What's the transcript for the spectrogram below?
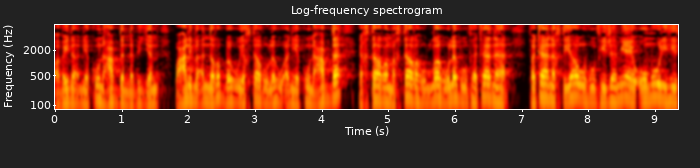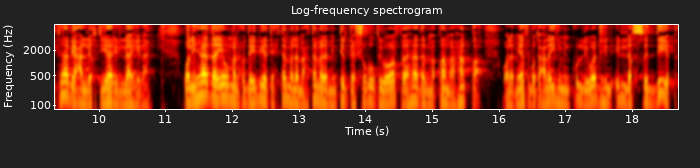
وبين أن يكون عبدا نبيا وعلم أن ربه يختار له أن يكون عبدا اختار ما اختاره الله له فكان فكان اختياره في جميع أموره تابعا لاختيار الله له. ولهذا يوم الحديبية احتمل ما احتمل من تلك الشروط ووفى هذا المقام حقه ولم يثبت عليه من كل وجه إلا الصديق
